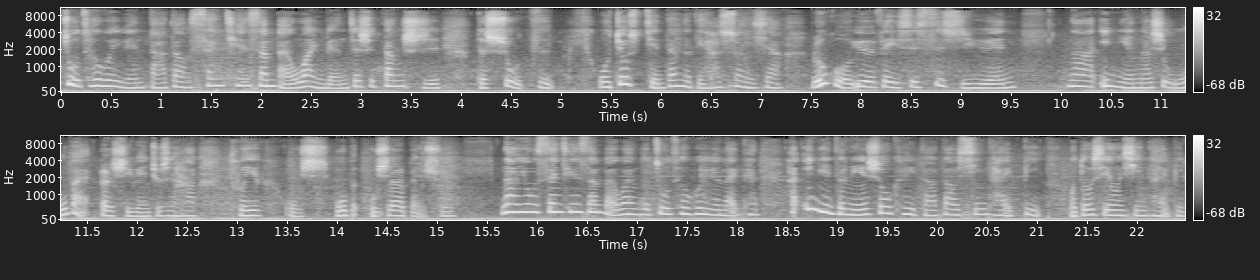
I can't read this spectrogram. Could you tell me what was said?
注册会员达到三千三百万人，这是当时的数字。我就简单的给他算一下，如果月费是四十元，那一年呢是五百二十元，就是他推五十五本五十二本书。那用三千三百万个注册会员来看，他一年的年收可以达到新台币，我都是用新台币，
